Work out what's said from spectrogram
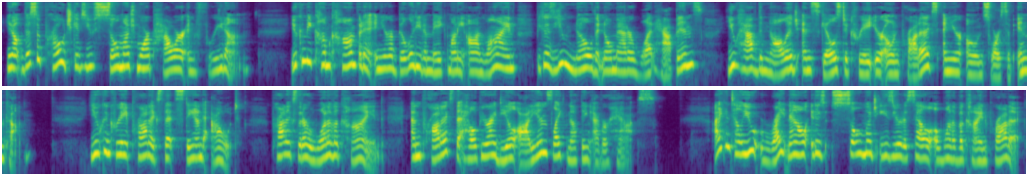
You know, this approach gives you so much more power and freedom. You can become confident in your ability to make money online because you know that no matter what happens, you have the knowledge and skills to create your own products and your own source of income. You can create products that stand out, products that are one of a kind, and products that help your ideal audience like nothing ever has. I can tell you right now, it is so much easier to sell a one of a kind product.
